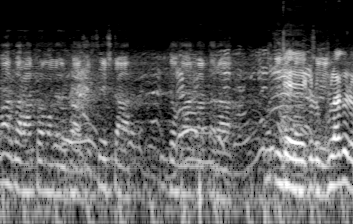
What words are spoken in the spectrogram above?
বারবার আক্রমণে চেষ্টা কিন্তু বারবার তারা একটু খোলা করে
